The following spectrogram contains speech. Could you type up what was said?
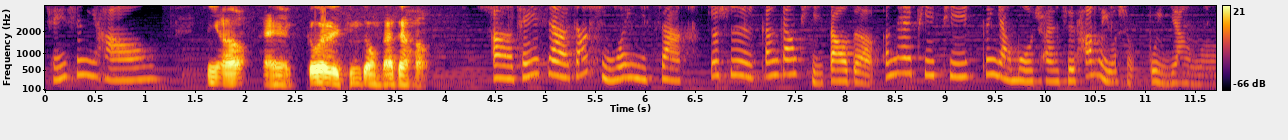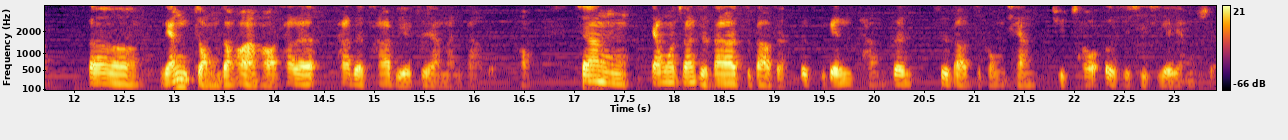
陈医师你好，你好，哎，各位听众大家好。啊，陈医师啊，想请问一下，就是刚刚提到的 NIPT 跟羊膜穿刺，它们有什么不一样呢？呃，两种的话，哈，它的它的差别是还蛮大像羊膜穿刺，大家知道的，就是一根长针刺到子宫腔去抽二十 cc 的羊水，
